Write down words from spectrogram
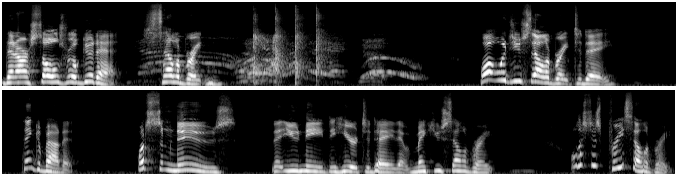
that our soul's real good at celebrating. What would you celebrate today? Think about it. What's some news that you need to hear today that would make you celebrate? Well, let's just pre celebrate.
